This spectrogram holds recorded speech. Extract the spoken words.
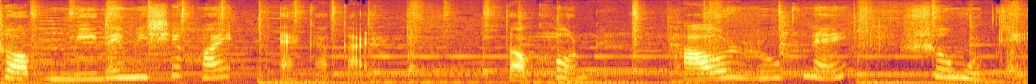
সব মিলেমিশে হয় একাকার। তখন হাওর রূপ নেয় সমুদ্রে।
